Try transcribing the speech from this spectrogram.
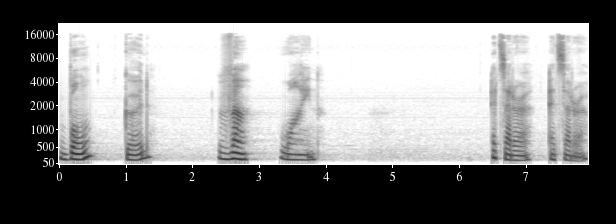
bon, good, vin, wine, etc., etc.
